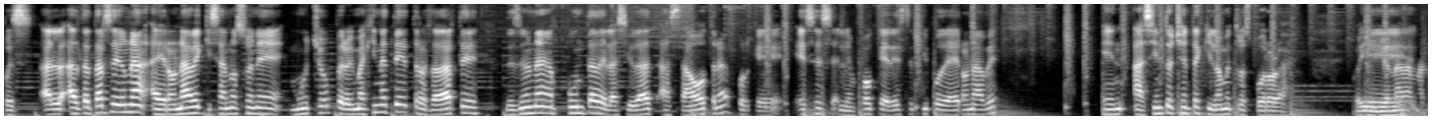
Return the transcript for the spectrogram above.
pues al, tratarse de una aeronave quizá no suene mucho, pero imagínate trasladarte desde una punta de la ciudad hasta otra, porque ese es el enfoque de este tipo de aeronave, a 180 kilómetros por hora. Oye, yo nada eh, más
